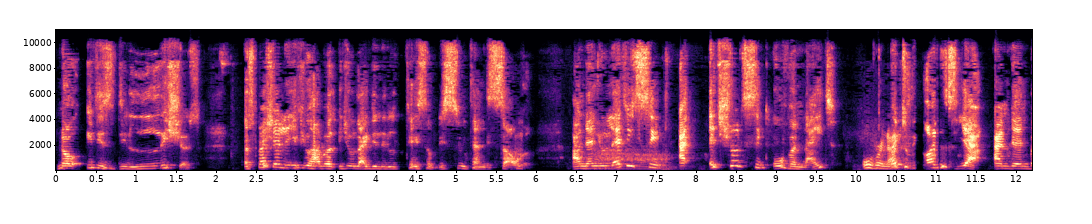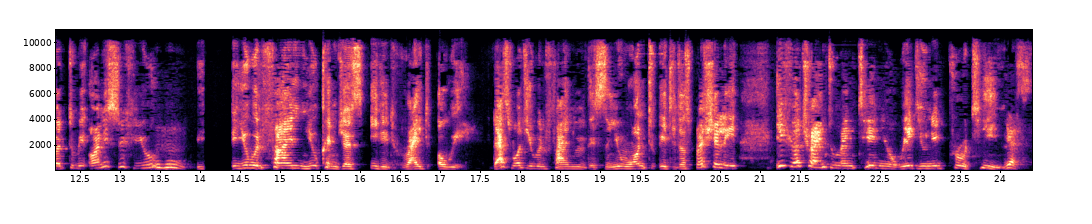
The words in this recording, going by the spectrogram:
No, it is delicious, especially if you have a if you like the little taste of the sweet and the sour, and then you let it sit. It should sit overnight. But overnight. to be honest, yeah, and then but to be honest with you, Mhm. you will find you can just eat it right away. That's what you will find with this thing. You want to eat it, especially if you're trying to maintain your weight. You need protein Yes.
